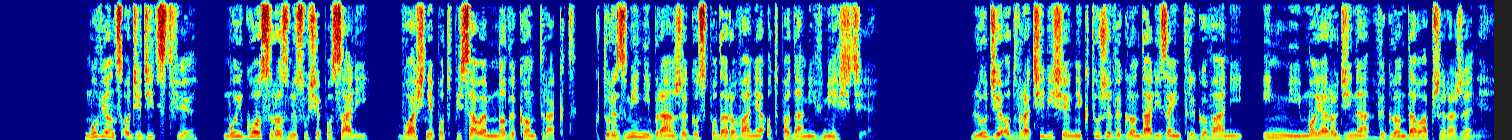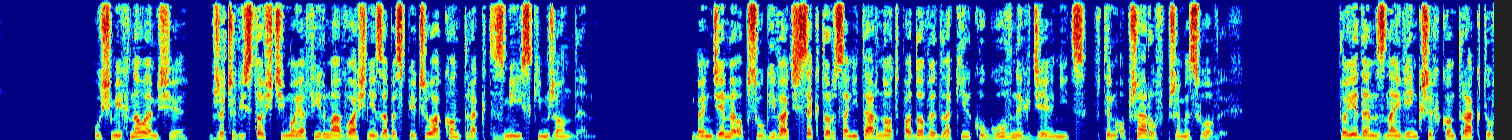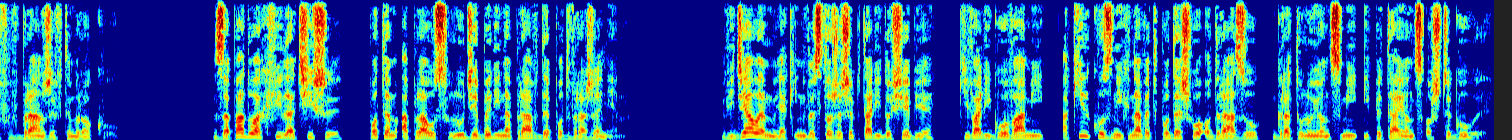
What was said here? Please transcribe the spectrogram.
Mówiąc o dziedzictwie, mój głos rozniósł się po sali, właśnie podpisałem nowy kontrakt, który zmieni branżę gospodarowania odpadami w mieście. Ludzie odwracili się, niektórzy wyglądali zaintrygowani, inni, moja rodzina, wyglądała przerażenie. Uśmiechnąłem się, w rzeczywistości moja firma właśnie zabezpieczyła kontrakt z miejskim rządem. Będziemy obsługiwać sektor sanitarno-odpadowy dla kilku głównych dzielnic, w tym obszarów przemysłowych. To jeden z największych kontraktów w branży w tym roku. Zapadła chwila ciszy, potem aplauz, ludzie byli naprawdę pod wrażeniem. Widziałem, jak inwestorzy szeptali do siebie, kiwali głowami, a kilku z nich nawet podeszło od razu, gratulując mi i pytając o szczegóły.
